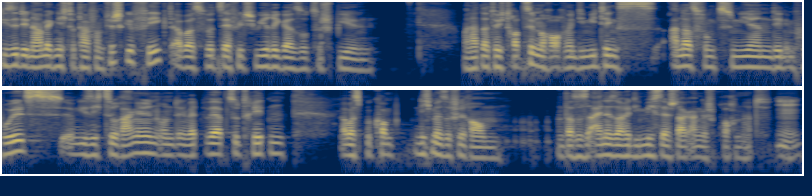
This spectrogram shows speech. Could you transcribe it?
diese Dynamik nicht total vom Tisch gefegt, aber es wird sehr viel schwieriger, so zu spielen. Man hat natürlich trotzdem noch, auch wenn die Meetings anders funktionieren, den Impuls, irgendwie sich zu rangeln und in Wettbewerb zu treten. Aber es bekommt nicht mehr so viel Raum. Und das ist eine Sache, die mich sehr stark angesprochen hat. Mhm.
